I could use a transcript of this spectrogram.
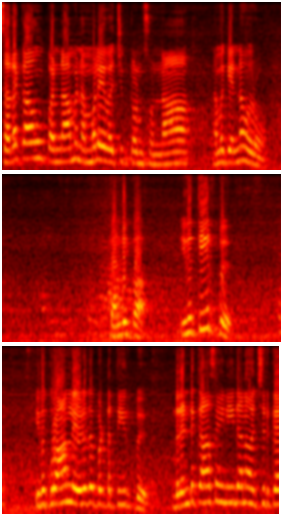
சதக்காவும் பண்ணாமல் நம்மளே வச்சுக்கிட்டோம்னு சொன்னால் நமக்கு என்ன வரும்? கண்டிப்பா. இது தீர்ப்பு. இது குரான்ல எழுதப்பட்ட தீர்ப்பு. இந்த ரெண்டு காசையும் நீ தானே வச்சிருக்க?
